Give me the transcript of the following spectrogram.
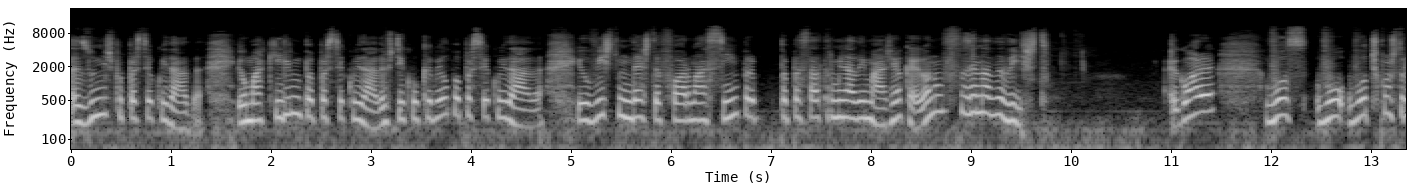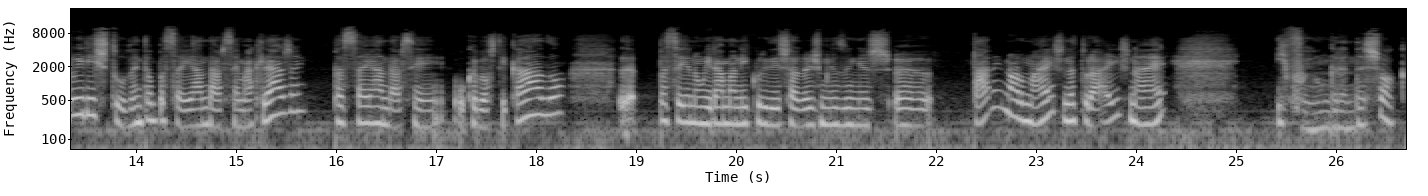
as unhas para parecer cuidada, eu maquilho-me para parecer cuidada, eu estico o cabelo para parecer cuidada, eu visto-me desta forma assim para, para passar determinada imagem, ok, agora não vou fazer nada disto. Agora vou, vou, vou desconstruir isto tudo. Então passei a andar sem maquilhagem, passei a andar sem o cabelo esticado, eh, passei a não ir à manicure e deixar as minhas unhas uh, estarem normais, naturais, não é? E foi um grande choque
